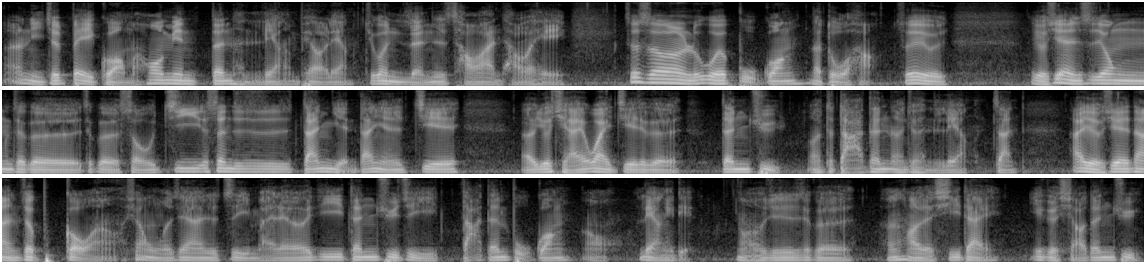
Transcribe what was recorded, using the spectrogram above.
啊你就背光嘛，后面灯很亮很漂亮，结果你人是超暗超黑，这时候如果有补光那多好，所以有，些人是用这个这个手机，甚至是单眼单眼的接。呃，尤其还外接这个灯具啊，这打灯呢就很亮，赞。啊，有些当然这不够啊，像我这样就自己买了 LED 灯具，自己打灯补光哦，亮一点哦。就是这个很好的携带一个小灯具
